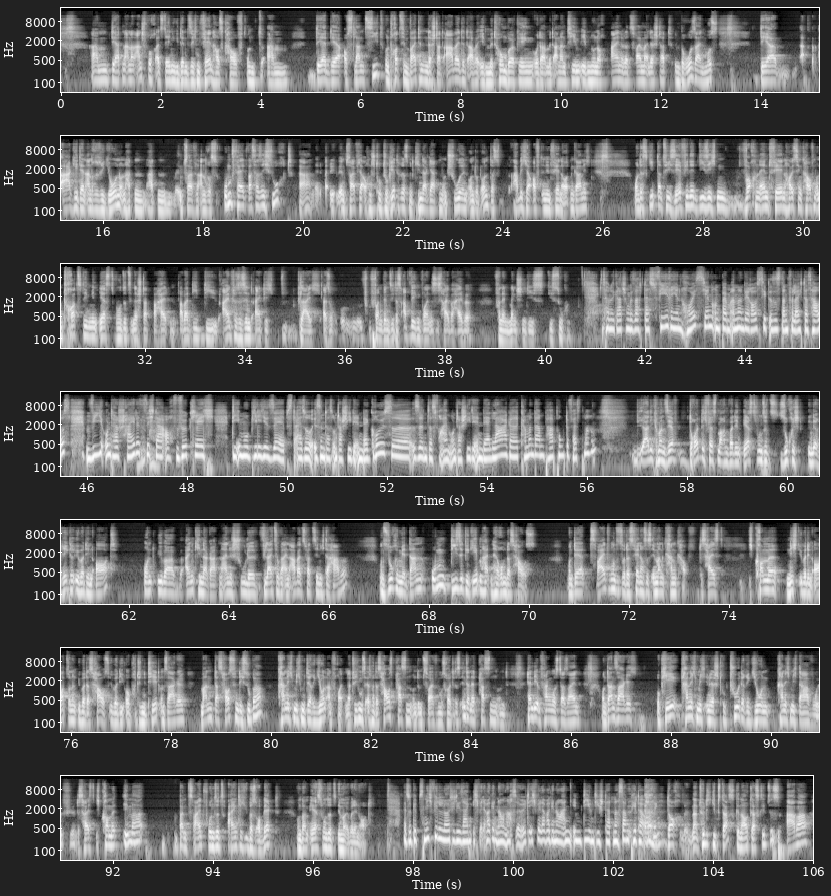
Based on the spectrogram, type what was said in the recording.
ähm, der hat einen anderen Anspruch als derjenige, der sich ein Ferienhaus kauft und ähm, der, der aufs Land zieht und trotzdem weiterhin in der Stadt arbeitet, aber eben mit Homeworking oder mit anderen Themen eben nur noch ein oder zweimal in der Stadt im Büro sein muss, der A geht er in andere Regionen und hat, ein, hat ein, im Zweifel ein anderes Umfeld, was er sich sucht. Ja, Im Zweifel auch ein strukturierteres mit Kindergärten und Schulen und, und, und. Das habe ich ja oft in den Ferienorten gar nicht. Und es gibt natürlich sehr viele, die sich ein Wochenendferienhäuschen kaufen und trotzdem ihren Erstwohnsitz in der Stadt behalten. Aber die, die Einflüsse sind eigentlich gleich. Also von, wenn sie das abwägen wollen, ist es halbe halbe von den Menschen, die es, die es suchen. Jetzt haben Sie gerade schon gesagt, das Ferienhäuschen und beim anderen, der rauszieht, ist es dann vielleicht das Haus. Wie unterscheidet sich da auch wirklich die Immobilie selbst? Also sind das Unterschiede in der Größe? Sind das vor allem Unterschiede in der Lage? Kann man da ein paar Punkte festmachen? Ja, die kann man sehr deutlich festmachen, weil den Erstwohnsitz suche ich in der Regel über den Ort und über einen Kindergarten, eine Schule, vielleicht sogar einen Arbeitsplatz, den ich da habe und suche mir dann um diese Gegebenheiten herum das Haus. Und der Zweitwohnsitz oder das Ferienhaus ist immer ein Kannkauf. Das heißt, ich komme nicht über den Ort, sondern über das Haus, über die Opportunität und sage, Mann, das Haus finde ich super, kann ich mich mit der Region anfreunden. Natürlich muss erstmal das Haus passen und im Zweifel muss heute das Internet passen und Handyempfang muss da sein. Und dann sage ich, okay, kann ich mich in der Struktur der Region, kann ich mich da wohlfühlen. Das heißt, ich komme immer beim Zweitwohnsitz eigentlich übers Objekt und beim Erstwohnsitz immer über den Ort. Also gibt es nicht viele Leute, die sagen, ich will aber genau nach Sylt, ich will aber genau an, in die und die Stadt, nach St. Peter-Ording? Doch, natürlich gibt's das, genau das gibt es, aber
